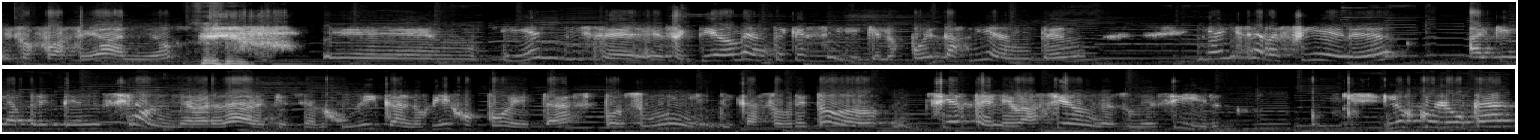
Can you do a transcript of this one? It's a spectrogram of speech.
eso fue hace años. Eh, y él dice efectivamente que sí, que los poetas mienten y ahí se refiere a que la pretensión de verdad que se adjudican los viejos poetas por su mística, sobre todo cierta elevación de su decir, los coloca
